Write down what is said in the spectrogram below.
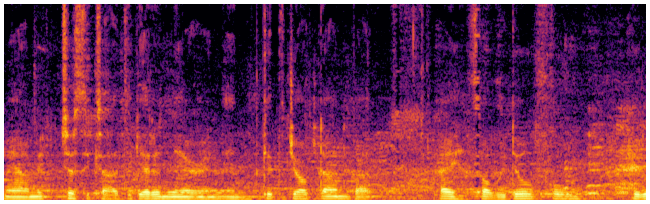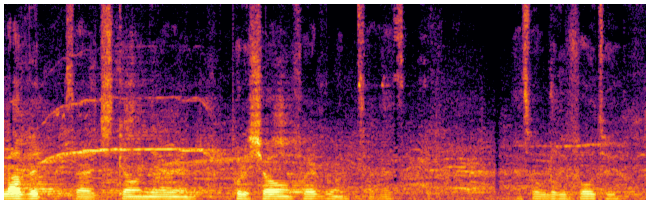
man, I'm just excited to get in there and, and get the job done. But hey, that's what we do for. We love it, so just go in there and put a show on for everyone. So that's, that's what we're looking forward to.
